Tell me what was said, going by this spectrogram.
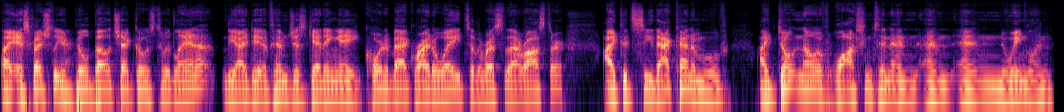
like especially if Bill Belichick goes to Atlanta. The idea of him just getting a quarterback right away to the rest of that roster, I could see that kind of move. I don't know if Washington and and and New England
